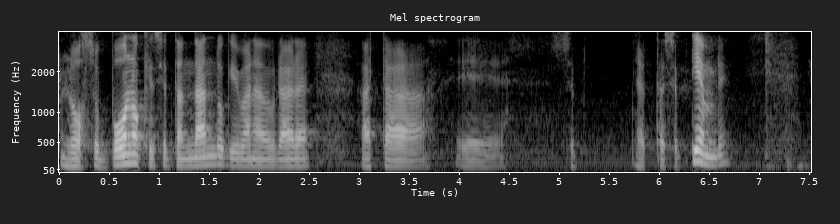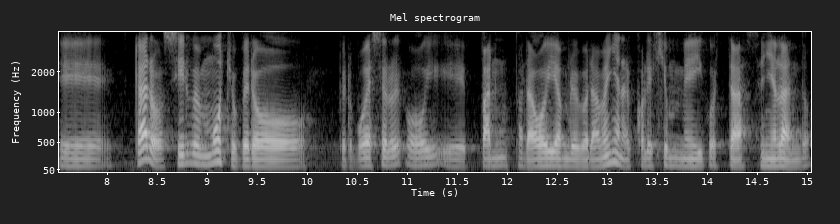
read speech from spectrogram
los bonos que se están dando que van a durar hasta, eh, hasta septiembre, eh, claro, sirven mucho, pero, pero puede ser hoy pan para hoy, hambre para mañana. El Colegio Médico está señalando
